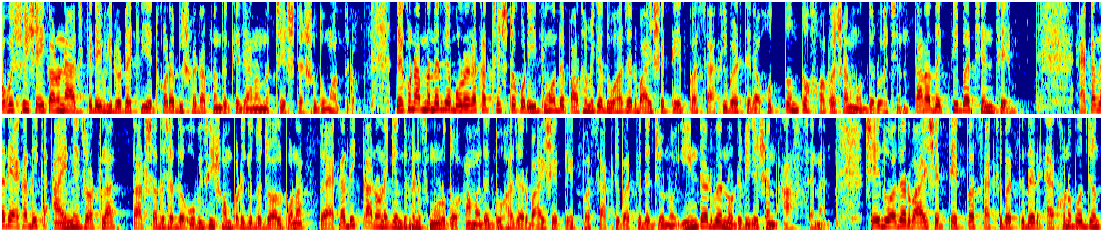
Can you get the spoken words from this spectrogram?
অবশ্যই সেই কারণে আজকের এই ভিডিওটা ক্রিয়েট করা বিষয়টা আপনাদেরকে জানানোর চেষ্টা শুধুমাত্র। দেখুন, আপনাদেরকে বলে রাখার চেষ্টা করি, ইতিমধ্যে প্রাথমিকে দু হাজার বাইশের টেট পাস চাকরি প্রার্থীরা অত্যন্ত হতাশার মধ্যে রয়েছেন। তারা দেখতেই পাচ্ছেন যে একাধারে একাধিক আইনি জটলা, তার সাথে সাথে ওবিসি সম্পর্কিত জল্পনা, তো একাধিক কারণে কিন্তু ফ্রেন্ডস মূলত আমাদের দু হাজার বাইশের টেট পাস চাকরি প্রার্থীদের জন্য ইন্টারভিউ নোটিফিকেশন আসছে না। সেই দু হাজার বাইশের টেট পাস চাকরি প্রার্থীদের এখনও পর্যন্ত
